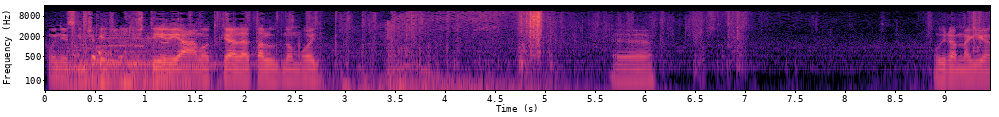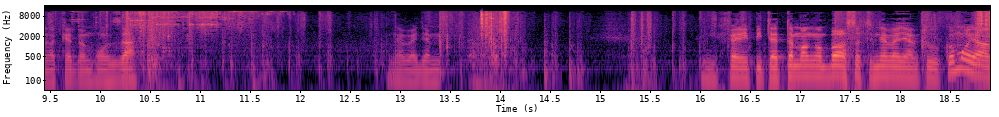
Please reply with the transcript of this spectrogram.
úgy néz ki, csak egy kis téli álmot kellett aludnom, hogy... Ö, újra megjön a kedvem hozzá. Ne vegyem... Felépítettem magamba azt, hogy ne vegyem túl komolyan.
